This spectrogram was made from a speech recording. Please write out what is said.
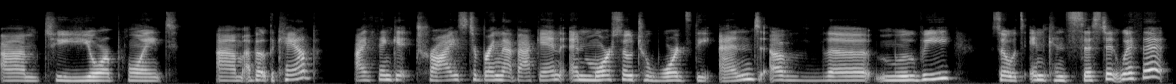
um to your point um about the camp. I think it tries to bring that back in, and more so towards the end of the movie, so it's inconsistent with it.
